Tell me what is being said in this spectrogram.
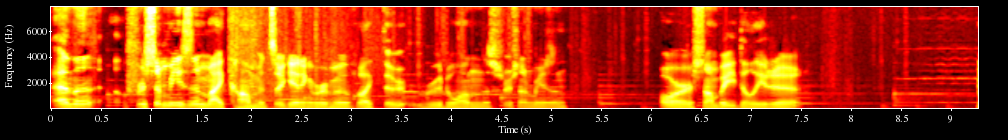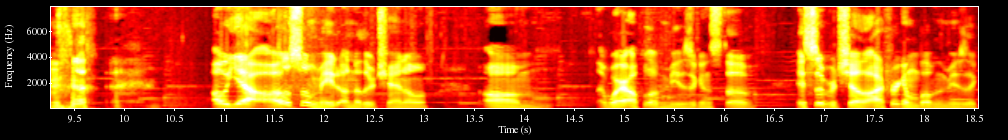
And then for some reason, my comments are getting removed, like the rude ones for some reason, or somebody deleted it. Oh yeah, I also made another channel, um, where I upload music and stuff. It's super chill. I freaking love the music.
